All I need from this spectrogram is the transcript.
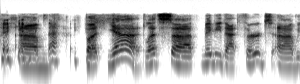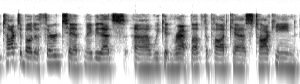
yeah, um, exactly. But yeah, let's uh, maybe that third. Uh, we talked about a third tip. Maybe that's uh, we can wrap up the podcast talking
